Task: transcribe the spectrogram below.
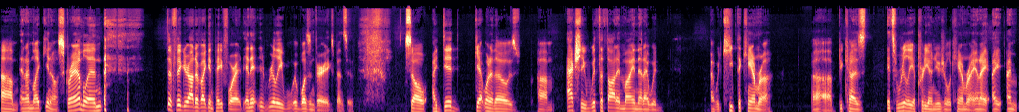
Um, and I'm like, you know, scrambling to figure out if I can pay for it. And it, it really it wasn't very expensive. So I did get one of those, um, actually with the thought in mind that I would I would keep the camera uh, because it's really a pretty unusual camera, and I, I I'm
